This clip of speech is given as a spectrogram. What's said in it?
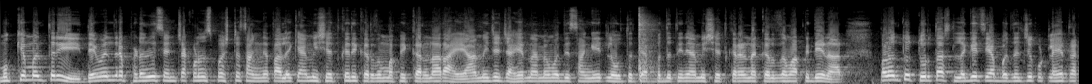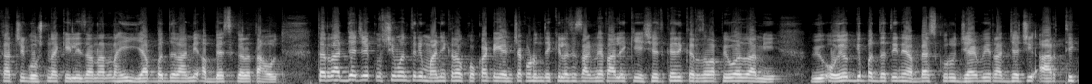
मुख्यमंत्री देवेंद्र फडणवीस यांच्याकडून स्पष्ट सांगण्यात आलं की आम्ही शेतकरी कर्जमाफी करणार आहे. आम्ही जे जाहीरनाम्यामध्ये सांगितलं होतं त्या पद्धतीने आम्ही शेतकऱ्यांना कर्जमाफी देणार. परंतु तुर्तास लगेच याबद्दलची कुठल्याही प्रकारची घोषणा केली जाणार नाही याबद्दल आम्ही अभ्यास करत आहोत. तर राज्याचे कृषी मंत्री माणिकराव कोकाटे यांच्याकडून देखील असे सांगण्यात आले की शेतकरी कर्जमाफीवर आम्ही अयोग्य पद्धतीने अभ्यास करू. ज्यावेळी राज्याची आर्थिक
